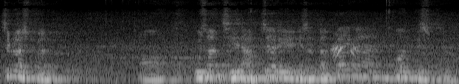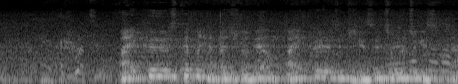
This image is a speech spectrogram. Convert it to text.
질문하실 분. 어, 우선 제일 앞자리에 계셨던 빨간 폰 드신 분. 마이크 스태프분이 갖다 주셨는데요. 마이크 좀 주시겠어요? 저 오른쪽에 있습니다.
